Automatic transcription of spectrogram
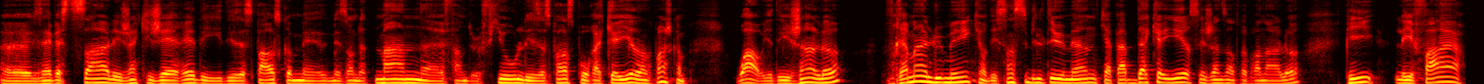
euh, les investisseurs, les gens qui géraient des, espaces comme Maison Notman, euh, Founder Fuel, des espaces pour accueillir l'entreprise. Je suis comme, wow, il y a des gens là vraiment allumés, qui ont des sensibilités humaines, capables d'accueillir ces jeunes entrepreneurs-là, puis les faire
